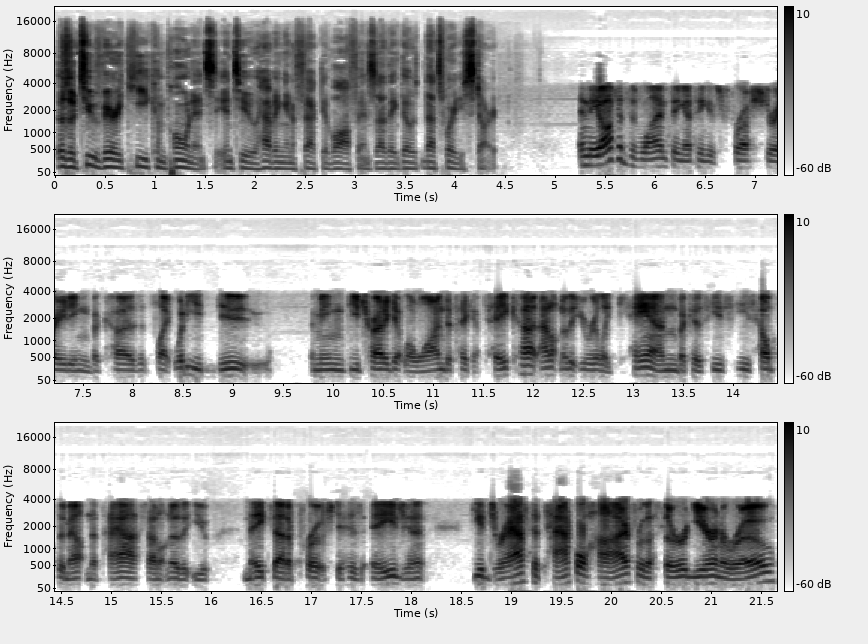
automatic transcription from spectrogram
those are two very key components into having an effective offense. I think those, that's where you start. And the offensive line thing, I think, is frustrating because it's like, what do you do? I mean, do you try to get Lewan to take a pay cut? I don't know that you really can because he's he's helped them out in the past. I don't know that you make that approach to his agent. Do you draft a tackle high for the third year in a row?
